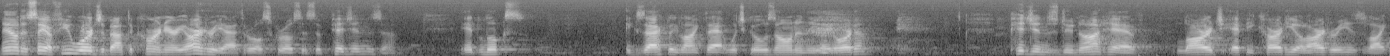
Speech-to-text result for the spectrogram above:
Now, to say a few words about the coronary artery atherosclerosis of pigeons, uh, it looks exactly like that which goes on in the aorta. Pigeons do not have large epicardial arteries like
